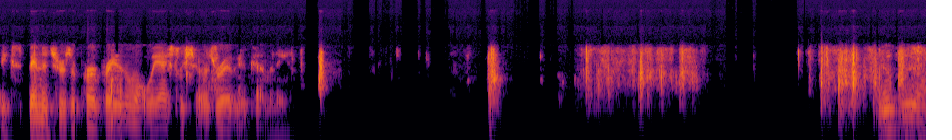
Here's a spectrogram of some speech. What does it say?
expenditures appropriated than what we actually show as revenue coming in. Deal.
